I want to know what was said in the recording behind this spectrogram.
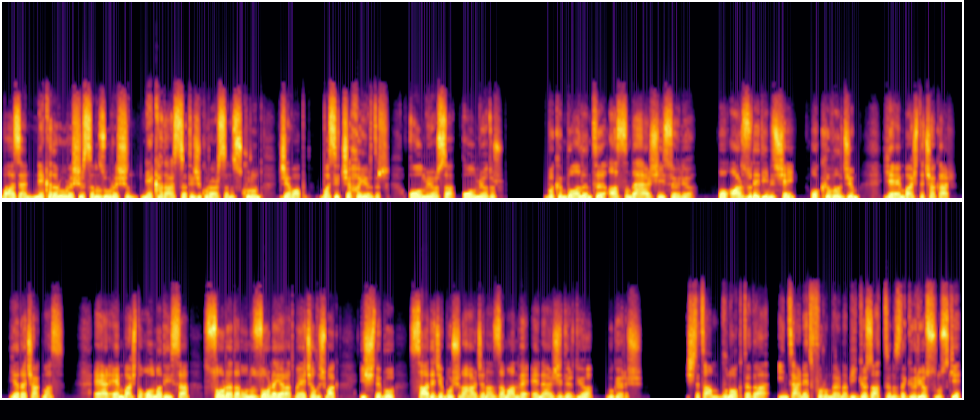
bazen ne kadar uğraşırsanız uğraşın, ne kadar strateji kurarsanız kurun, cevap basitçe hayırdır. Olmuyorsa olmuyordur. Bakın bu alıntı aslında her şeyi söylüyor. O arzu dediğimiz şey, o kıvılcım ya en başta çakar ya da çakmaz. Eğer en başta olmadıysa sonradan onu zorla yaratmaya çalışmak işte bu sadece boşuna harcanan zaman ve enerjidir diyor bu görüş. İşte tam bu noktada internet forumlarına bir göz attığınızda görüyorsunuz ki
